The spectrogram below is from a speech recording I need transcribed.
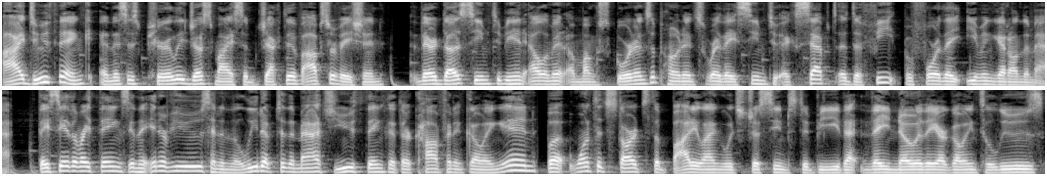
I do think, and this is purely just my subjective observation, there does seem to be an element amongst Gordon's opponents where they seem to accept a defeat before they even get on the mat. They say the right things in the interviews and in the lead up to the match. You think that they're confident going in, but once it starts, the body language just seems to be that they know they are going to lose.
